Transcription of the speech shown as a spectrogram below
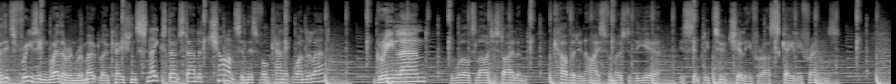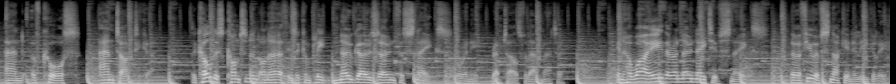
With its freezing weather and remote locations, snakes don't stand a chance in this volcanic wonderland. Greenland, the world's largest island, covered in ice for most of the year, is simply too chilly for our scaly friends. And, of course, Antarctica. The coldest continent on Earth is a complete no-go zone for snakes, or any reptiles for that matter. In Hawaii, there are no native snakes, though a few have snuck in illegally.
